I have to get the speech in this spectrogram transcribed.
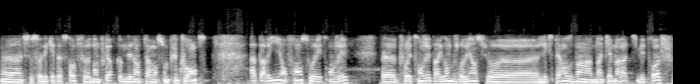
que ce soit des catastrophes d'ampleur comme des interventions plus courantes, à Paris, en France ou à l'étranger. Pour l'étranger, par exemple, je reviens sur l'expérience d'un camarade qui m'est proche,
